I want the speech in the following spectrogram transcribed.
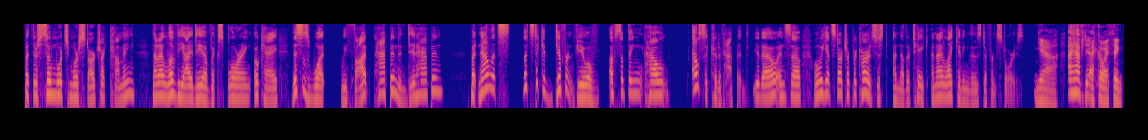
but there's so much more Star Trek coming that I love the idea of exploring okay, this is what we thought happened and did happen, but now let's let's take a different view of of something how else it could have happened, you know? And so when we get Star Trek Picard, it's just another take. And I like getting those different stories. Yeah. I have to echo, I think,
